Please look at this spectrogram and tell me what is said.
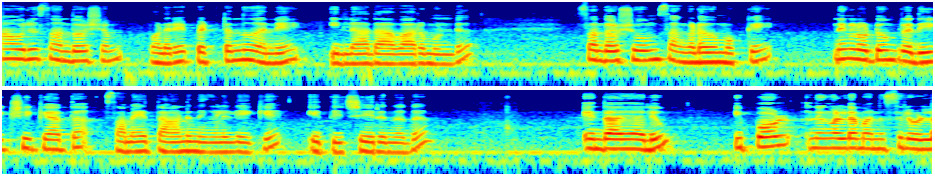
ആ ഒരു സന്തോഷം വളരെ പെട്ടെന്ന് തന്നെ ഇല്ലാതാവാറുമുണ്ട്. സന്തോഷവും സങ്കടവും ഒക്കെ നിങ്ങളൊട്ടും പ്രതീക്ഷിക്കാത്ത സമയത്താണ് നിങ്ങളിലേക്ക് എത്തിച്ചേരുന്നത്. എന്തായാലും ഇപ്പോൾ നിങ്ങളുടെ മനസ്സിലുള്ള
